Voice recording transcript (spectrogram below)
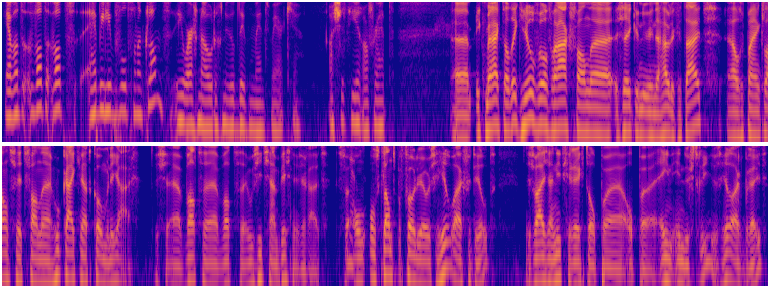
Ja, want wat, wat hebben jullie bijvoorbeeld van een klant heel erg nodig nu op dit moment, merk je? Als je het hierover hebt. Uh, ik merk dat ik heel veel vraag van, uh, zeker nu in de huidige tijd, als ik bij een klant zit, van hoe kijk je naar het komende jaar? Dus wat, wat, hoe ziet zijn business eruit? Dus ja. on, ons klantenportfolio is heel erg verdeeld. Dus wij zijn niet gericht op, op één industrie, dus heel erg breed.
